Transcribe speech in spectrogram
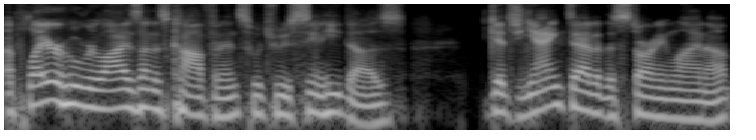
a player who relies on his confidence, which we've seen he does, gets yanked out of the starting lineup.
